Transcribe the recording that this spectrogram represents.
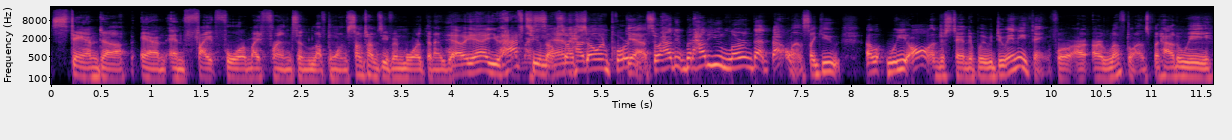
stand up and, and fight for my friends and loved ones, sometimes even more than I would. Hell yeah, you have to, myself. man. It's how so important. Yeah. So how do? But how do you learn that balance? Like you, uh, we all understandably would do anything for our, our loved ones, but how do we?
